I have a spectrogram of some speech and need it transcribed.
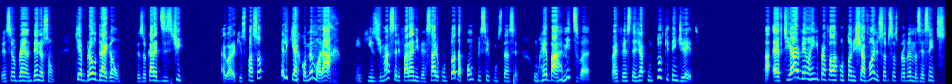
Venceu o Brian Danielson, quebrou o dragão, fez o cara desistir. Agora que isso passou, ele quer comemorar. Em 15 de março, ele fará aniversário com toda pompa e circunstância. Um rebar mitzvah. Vai festejar com tudo que tem direito. A FTR vem ao ringue para falar com Tony Schiavone sobre seus problemas recentes.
